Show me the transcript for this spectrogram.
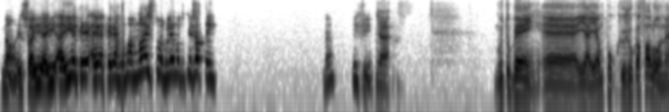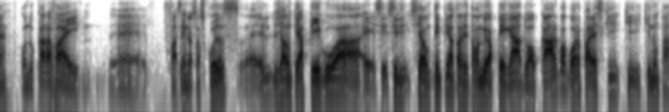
Não, isso aí, aí, aí é, querer, é querer arrumar mais problema do que já tem. Né? Enfim. É. Muito bem. É, e aí é um pouco o que o Juca falou, né? Quando o cara vai é, fazendo essas coisas, é, ele já não tem apego a. É, se, se, se há um tempinho atrás ele estava meio apegado ao cargo, agora parece que, que, que não está.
